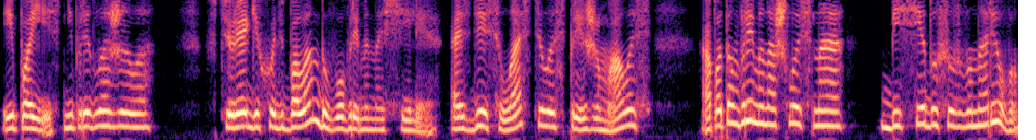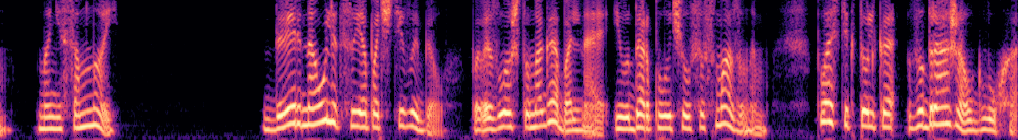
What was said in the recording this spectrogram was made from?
и поесть не предложила. В тюряге хоть баланду вовремя носили, а здесь ластилась, прижималась, а потом время нашлось на беседу со Звонаревым, но не со мной. Дверь на улицу я почти выбил. Повезло, что нога больная, и удар получился смазанным — Пластик только задрожал глухо.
